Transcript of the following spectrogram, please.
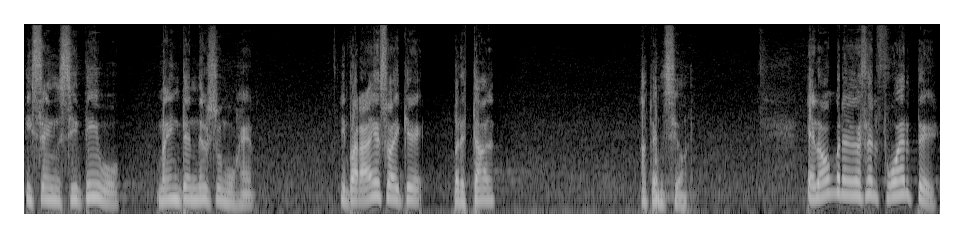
y sensitivo va a entender su mujer. Y para eso hay que prestar atención. El hombre debe ser fuerte,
